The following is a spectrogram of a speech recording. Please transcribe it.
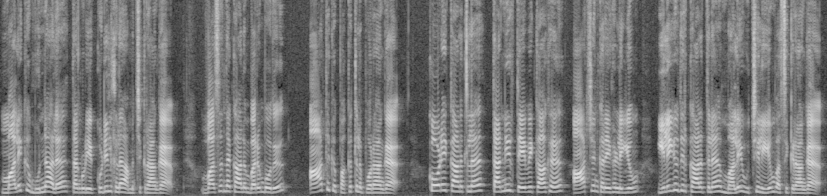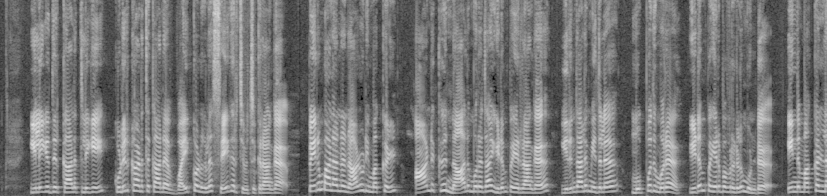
மலைக்கு முன்னால தங்களுடைய குடில்களை அமைச்சுக்கிறாங்க. வசந்த காலம் வரும்போது ஆத்துக்கு பக்கத்துல போறாங்க. கோடை காலத்துல தண்ணீர் தேவைக்காக ஆற்றங்கரைகளையும் இலையுதிர் காலத்துல மலை உச்சிலையும் வசிக்கிறாங்க. இலையுதிர் காலத்திலேயே குளிர்காலத்துக்கான வைக்கோல்களை சேகரிச்சு வச்சுக்கிறாங்க. பெரும்பாலான நாடோடி மக்கள் ஆண்டுக்கு நாலு முறை தான் இடம்பெயர்றாங்க இருந்தாலும் இதுல முப்பது முறை இடம்பெயர்பவர்களும் உண்டு. இந்த மக்கள்ல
